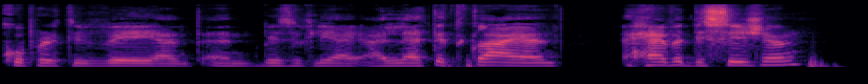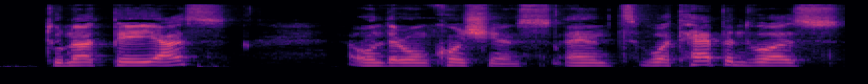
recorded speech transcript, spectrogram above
cooperative way. And, and basically I, I let the client have a decision to not pay us on their own conscience. And what happened was,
